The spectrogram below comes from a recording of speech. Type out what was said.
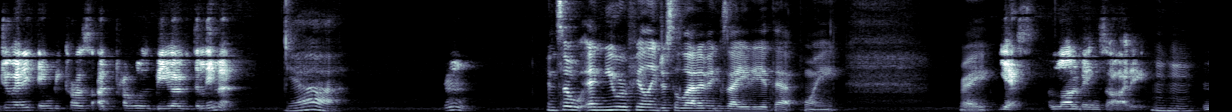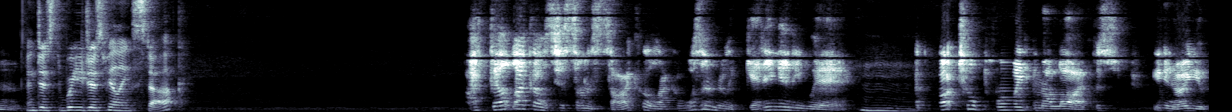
do anything because I'd probably be over the limit. Yeah. Mm. And so, and you were feeling just a lot of anxiety at that point, right? Yes, a lot of anxiety. Mm-hmm. Mm. And just, were you just feeling stuck? I felt like I was just on a cycle, like I wasn't really getting anywhere. Mm. I got to a point in my life because you know you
